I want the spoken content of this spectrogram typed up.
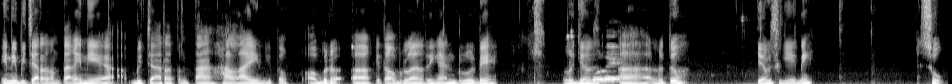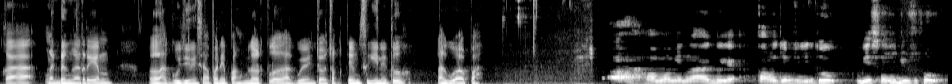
ini bicara tentang ini ya, bicara tentang hal lain gitu. Obro, eh, kita obrolan ringan dulu deh. Lu jam Boleh. eh, lu tuh jam segini suka ngedengerin lagu jenis apa nih, Pang? Menurut lu lagu yang cocok jam segini tuh lagu apa? Ah, ngomongin lagu ya. Kalau jam segitu tuh biasanya justru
